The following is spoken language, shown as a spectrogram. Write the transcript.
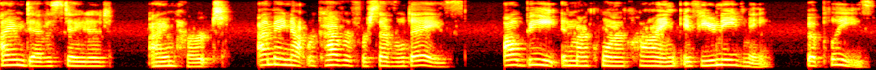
I am devastated. I am hurt. I may not recover for several days. I'll be in my corner crying if you need me, but please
